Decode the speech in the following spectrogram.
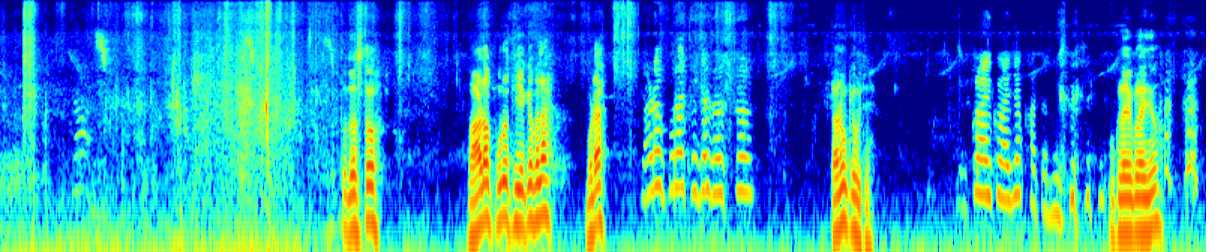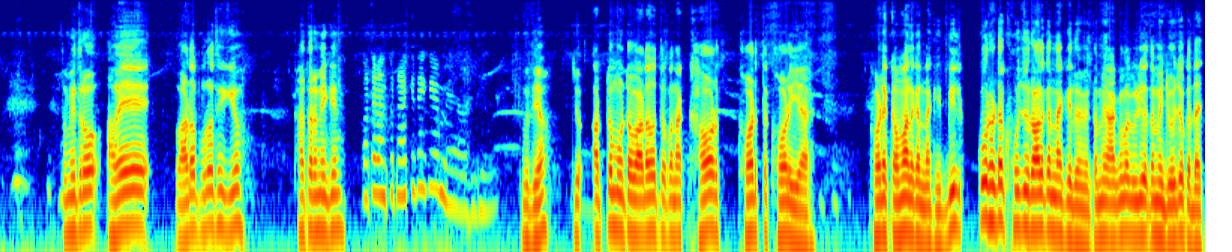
તો દોસ્તો વાડો પૂરો થઈ ગયો કે ભલા મોડા? વાડો પૂરા થઈ ગયો દોસ્તો. તારું કેવું છે? ઉકળાઈ ઉકળાઈ જે ખાતર ઉકળાઈ ઉકળાઈ ગયો તો મિત્રો હવે વાડો પૂરો થઈ ગયો. ખાતર મેકીને. દે દે તું દ્યા જો આટલો મોટો વાડો હતો પણ આ ખોડ ખોડ તો ખોડ યાર. ખોડે કમાલ કરી નાખી. બિલકુલ હટક ખોજું રાળ કરી નાખેલું મેં તમે આગલો વીડિયો તમે જોજો કદાચ.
